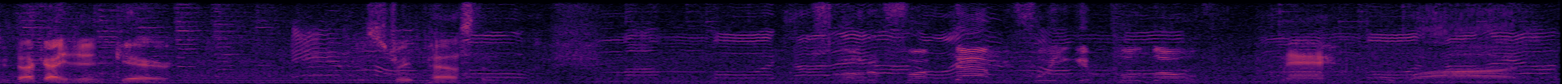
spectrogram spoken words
Dude, that guy didn't care. He straight past him. Slow the fuck down before you get pulled over. Nah. What? Oh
